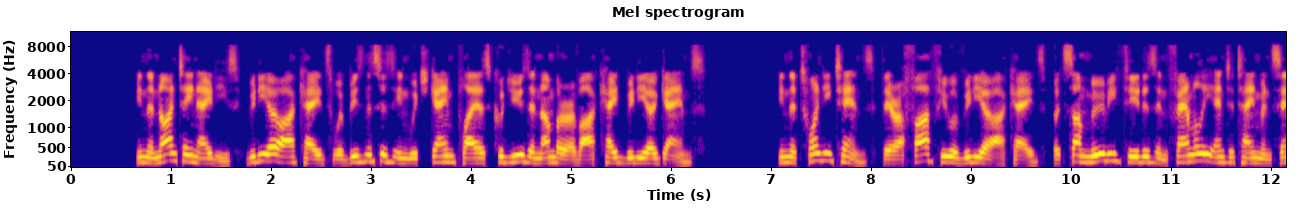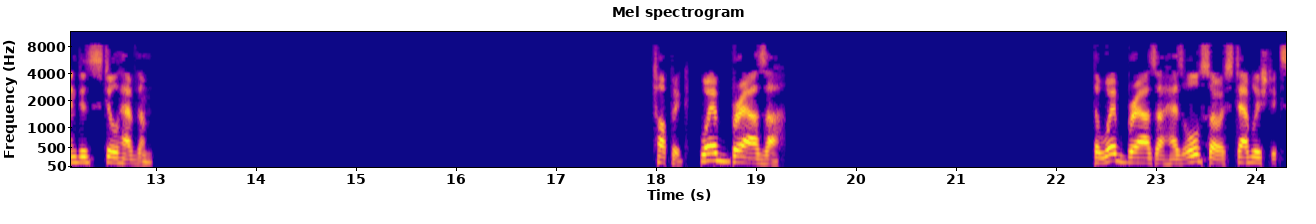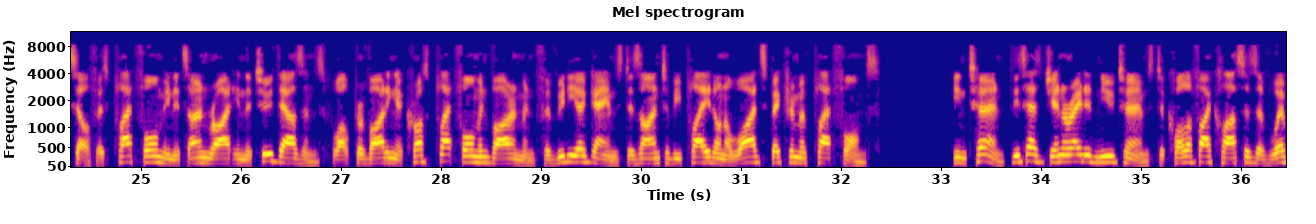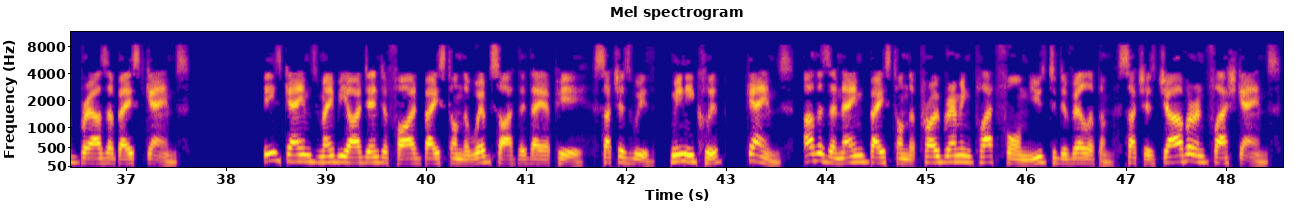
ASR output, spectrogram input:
In the 1980s, video arcades were businesses in which game players could use a number of arcade video games. In the 2010s, there are far fewer video arcades, but some movie theaters and family entertainment centers still have them. Topic: Web browser. The web browser has also established itself as platform in its own right in the 2000s, while providing a cross-platform environment for video games designed to be played on a wide spectrum of platforms. In turn, this has generated new terms to qualify classes of web browser-based games. These games may be identified based on the website that they appear, such as with Miniclip, games. Others are named based on the programming platform used to develop them, such as Java and Flash games.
